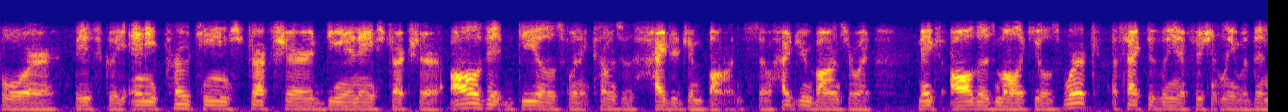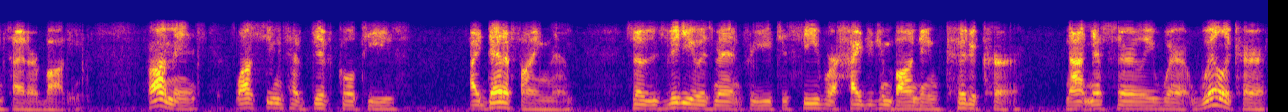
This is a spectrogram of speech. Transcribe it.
for basically any protein structure, DNA structure, all of it deals when it comes with hydrogen bonds. So hydrogen bonds are what makes all those molecules work effectively and efficiently within inside our body. Problem is, a lot of students have difficulties identifying them. So this video is meant for you to see where hydrogen bonding could occur. Not necessarily where it will occur,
